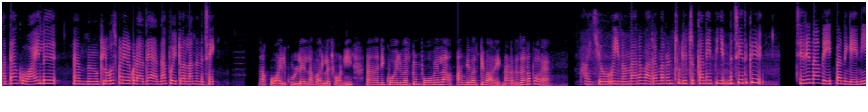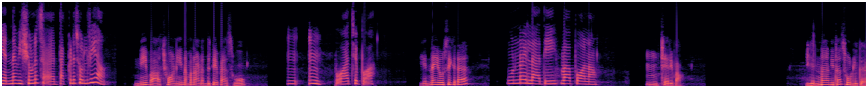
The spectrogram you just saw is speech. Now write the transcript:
அதான் கோயில் க்ளோஸ் பண்ணிடக்கூடாது. அதான் போயிட்டு வரலாம்னு நினச்சேன். நான் கோயிலுக்குள்ளே எல்லாம் வரல அஹ் நீ கோயில் வரைக்கும் போவேலாம். அங்கே வரைக்கும் வரேன். நடந்து தானே போறேன் ஐயோ இவன் வேற வர வரேன்னு சொல்லிட்டு இருக்கானே. இப்போ என்ன செய்யுது சரி நான் வெயிட் பண்ணுங்க. நீ என்ன விஷயம்னு ச- டக்குன்னு சொல்வியா? நீ வா சுவானி நம்ம நடந்துட்டே பேசுவோம். ம் ம். போவாச்சு போ. என்ன யோசிக்கிற? ஒன்றும் இல்லை ஆதி. வா போகலாம் ம் சரி வா. என்ன தான் சொல்லுங்க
